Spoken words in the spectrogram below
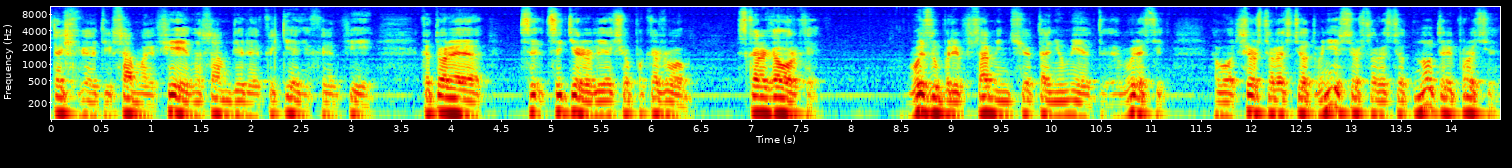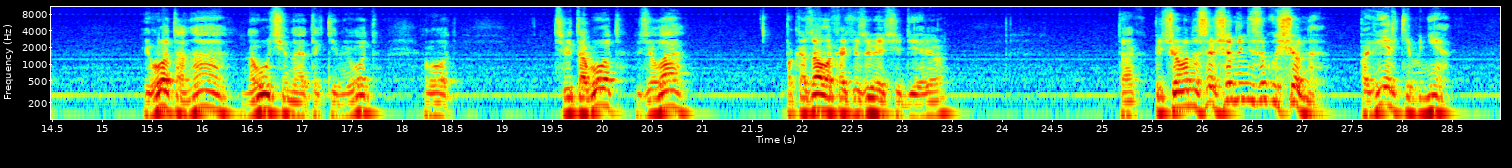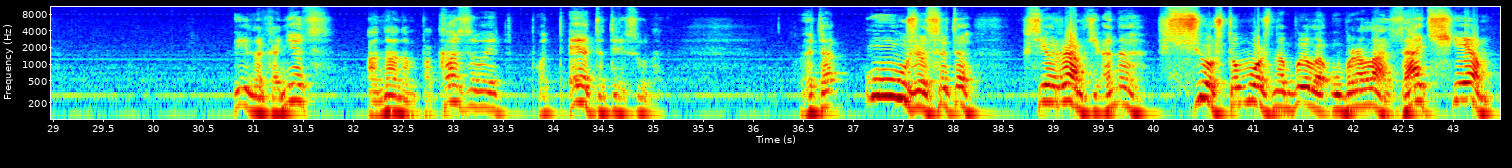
как эти самые феи, на самом деле, какие они хрен феи, которые цитировали, я еще покажу вам, скороговоркой. Вызубрив, сами ни черта не умеют вырастить. Вот, все, что растет вниз, все, что растет внутрь и прочее. И вот она, наученная такими вот, вот, цветовод взяла, показала, как изувечить дерево. Так, причем она совершенно не загущенная, поверьте мне. И, наконец, она нам показывает вот этот рисунок. Это ужас, это все рамки. Она все, что можно было, убрала. Зачем?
